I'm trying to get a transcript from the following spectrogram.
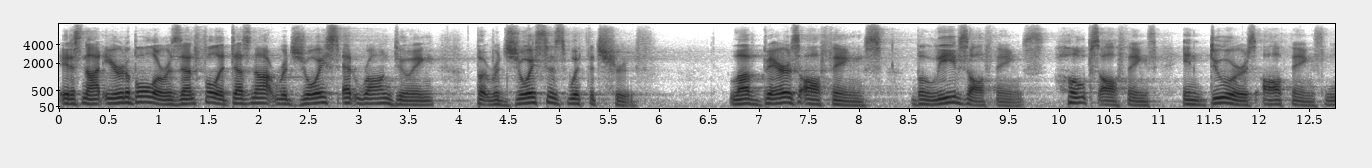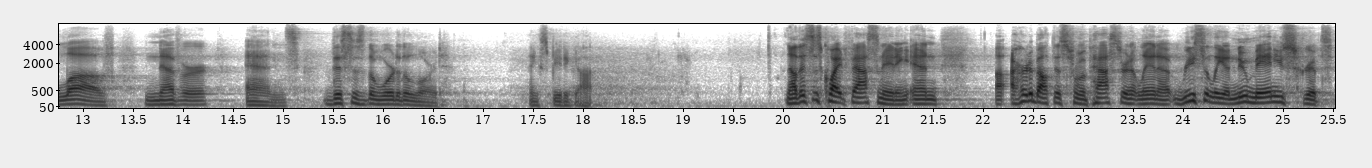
It is not irritable or resentful. It does not rejoice at wrongdoing, but rejoices with the truth. Love bears all things, believes all things, hopes all things, endures all things. Love never ends. This is the word of the Lord. Thanks be to God. Now, this is quite fascinating, and uh, I heard about this from a pastor in Atlanta. Recently, a new manuscript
